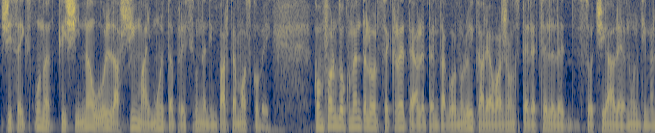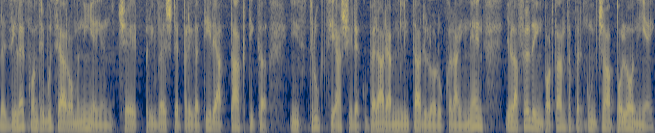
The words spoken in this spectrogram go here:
și să expună Chișinăul la și mai multă presiune din partea Moscovei. Conform documentelor secrete ale Pentagonului care au ajuns pe rețelele sociale în ultimele zile, contribuția României în ce privește pregătirea tactică, instrucția și recuperarea militarilor ucraineni e la fel de importantă precum cea a Poloniei.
